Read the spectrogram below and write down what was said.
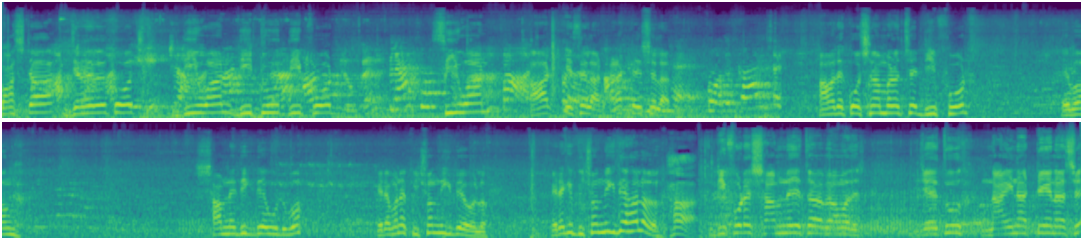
পাঁচটা general coach D one D two D four C one আর এস এল আর আর একটা এস এল আর আমাদের কোচ নাম্বার হচ্ছে ডি ফোর এবং সামনের দিক দিয়ে উঠবো। এটা মানে পিছন দিক দিয়ে হলো। এটা কি পিছন দিক দিয়ে হলো? হ্যাঁ। ডি ফোরের সামনে যেতে হবে আমাদের। যেহেতু নাইন আর টেন আছে।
